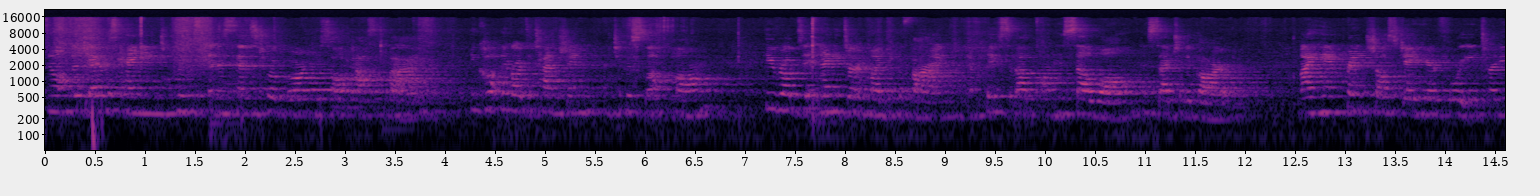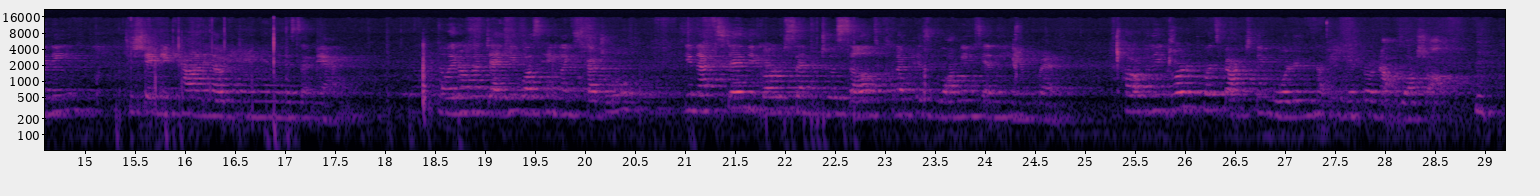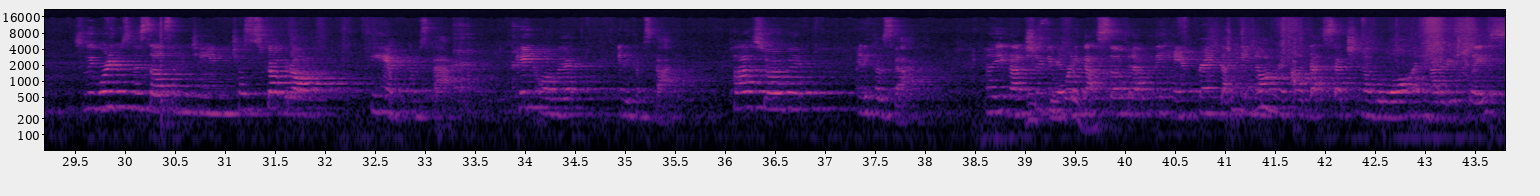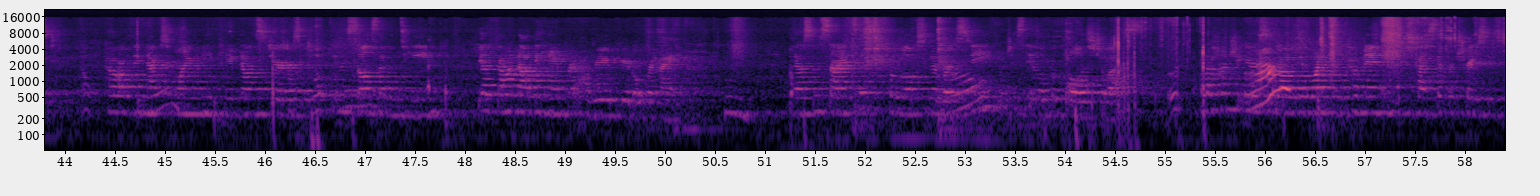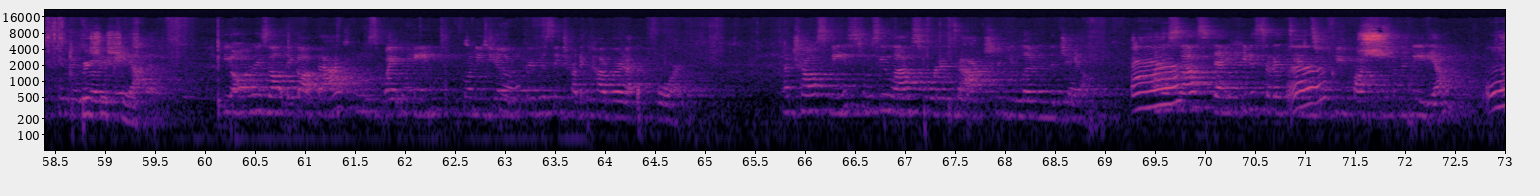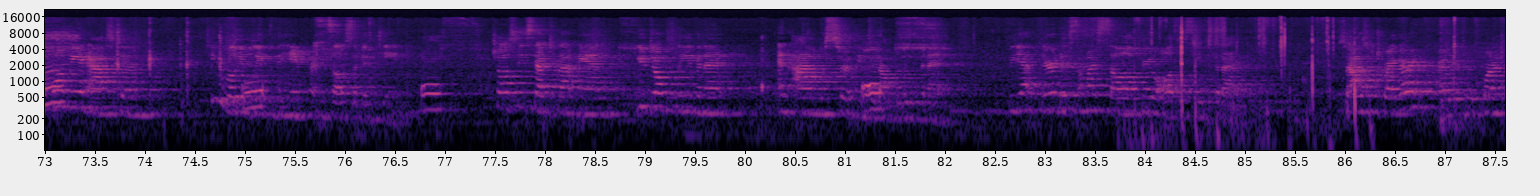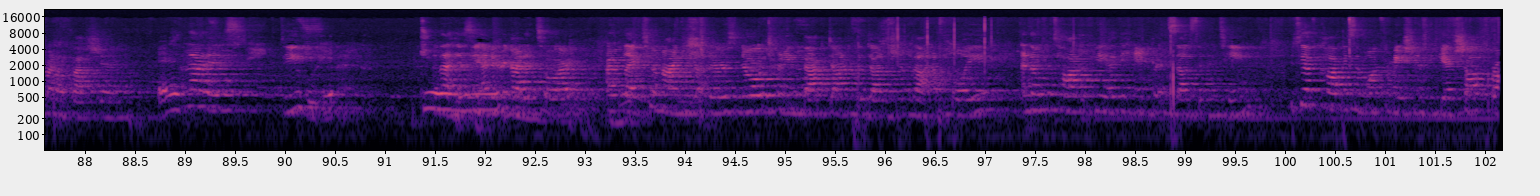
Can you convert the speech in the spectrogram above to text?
Now, on the day of his hanging, to prove his innocence to a guard who saw passing by, he caught the guard's attention and took his left palm. He rubbed it in any dirt and mud he could find and placed it up on his cell wall and said to the guard, My handprint shall stay here for eternity to shame the and out hang an innocent man. Now, later on that day, he was hanged like scheduled. The next day, the guard was sent into a cell to clean up his belongings and the handprint. However, the guard reports back to the warden that the handprint would not wash off. So the warden goes into cell 17, tries to scrub it off, the handprint comes back. Paint over it, and it comes back. Plaster over it, and it comes back. Now eventually the warden got so fed up with the handprint that he knocked out that section of the wall and had it replaced. Oh. However, the next morning when he came downstairs, looked in cell 17, he had found out the handprint had reappeared overnight. Now, some scientists from Wilkes University, which is a local college to us, about 100 years ago, they wanted to come in and test it for traces to see what it Where's was your really made out of. The only result they got back was white paint when he had previously tried to cover it up Charles Neist was the last warden to actually be living in the jail. Uh, on his last day, he decided to answer a few questions from the media. Me and asked him, Do you really believe in the handprint in cell 17? Charles Neist said to that man, You don't believe in it, and I most certainly do not believe in it. But yet, there it is on my cell for you all to see today. So, as with Regard, I with one final question, uh, and that is, do you believe in it? And that is the end of your guided tour. I would like to remind you that there is no turning back down to the dungeon without an employee, and no photography at the handprint in cell 17. We do have copies and more information at the gift shop.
